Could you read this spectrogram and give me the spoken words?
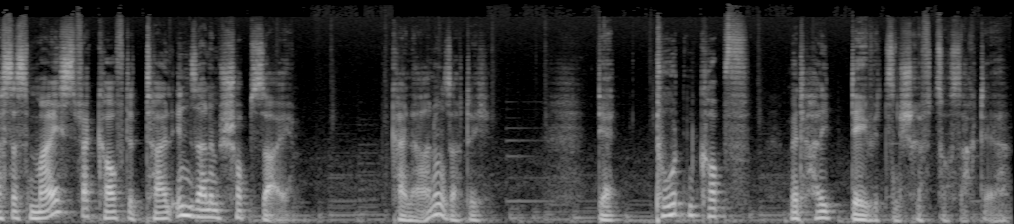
was das meistverkaufte Teil in seinem Shop sei. Keine Ahnung, sagte ich. Der Totenkopf mit Harley Davidson Schriftzug, sagte er.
